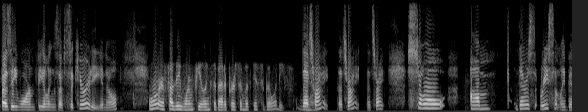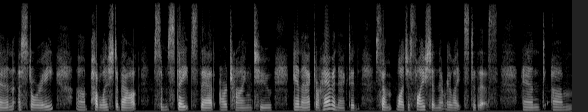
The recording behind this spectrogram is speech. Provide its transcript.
fuzzy, warm feelings of security, you know. Or fuzzy, warm feelings about a person with disabilities. That's know? right. That's right. That's right. So, um, there's recently been a story uh, published about some states that are trying to enact or have enacted some legislation that relates to this. And um,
